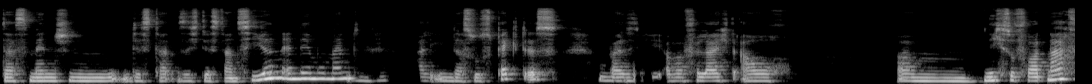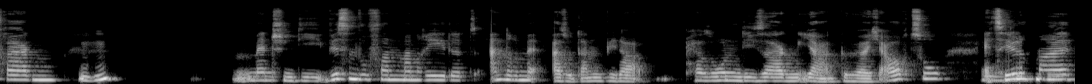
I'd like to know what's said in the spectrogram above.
dass Menschen distan sich distanzieren in dem Moment. Mhm. weil ihnen das suspekt ist, mhm. weil sie aber vielleicht auch ähm, nicht sofort nachfragen. Mhm. Menschen, die wissen, wovon man redet, andere, also dann wieder Personen, die sagen, ja, gehöre ich auch zu. Erzähl mhm. doch mal.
